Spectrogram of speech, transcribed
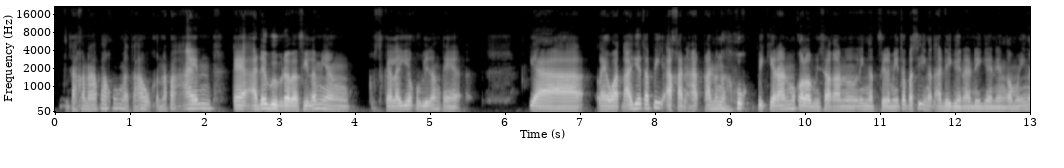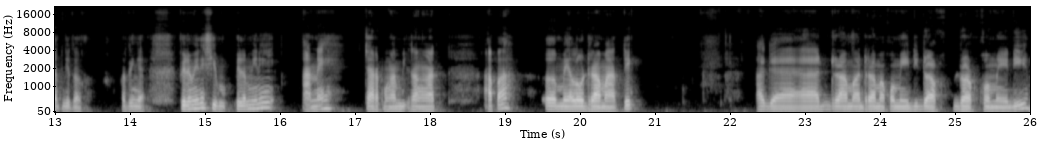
entah kenapa aku nggak tahu. Kenapa I'm kayak ada beberapa film yang sekali lagi aku bilang kayak ya lewat aja tapi akan akan ngehook pikiranmu. Kalau misalkan ingat film itu pasti ingat adegan-adegan yang kamu ingat gitu. Ngerti nggak? Film ini sih film ini aneh cara pengambil sangat apa eh, melodramatik. Agak drama-drama komedi dark dark komedi.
